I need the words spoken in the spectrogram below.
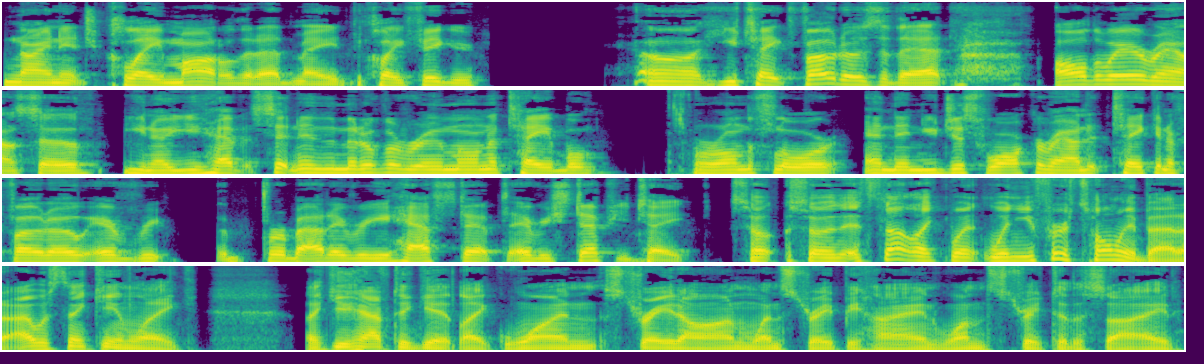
nine inch clay model that I'd made, the clay figure. Uh, you take photos of that all the way around. So, you know, you have it sitting in the middle of a room on a table or on the floor, and then you just walk around it taking a photo every for about every half step to every step you take. So so it's not like when when you first told me about it, I was thinking like like you have to get like one straight on, one straight behind, one straight to the side.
